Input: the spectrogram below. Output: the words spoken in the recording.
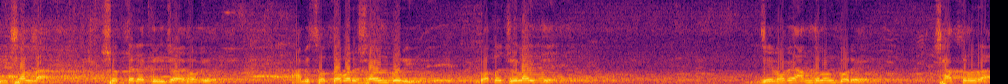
ইনশাল্লাহ সত্যের একদিন জয় হবে। আমি শ্রদ্ধাভরে স্মরণ করি, গত জুলাইতে যেভাবে আন্দোলন করে ছাত্ররা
